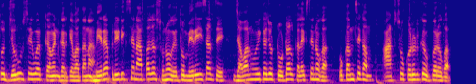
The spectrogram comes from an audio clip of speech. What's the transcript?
तो ज़रूर से एक बार कमेंट करके बताना। मेरा प्रिडिक्शन आप अगर सुनोगे तो मेरे हिसाब से जवान मूवी का जो टोटल कलेक्शन होगा, वो कम से कम 800 करोड़ के ऊपर होगा।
